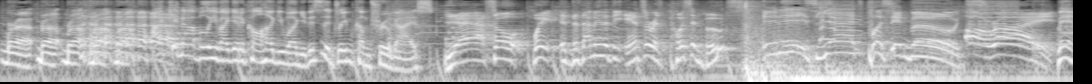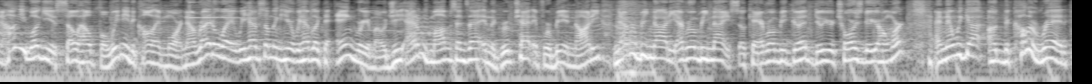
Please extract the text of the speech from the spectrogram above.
Bruh, bruh, bruh, bruh, bruh. I cannot believe I get to call Huggy Wuggy. This is a dream come true, guys. Yeah, so wait, does that mean that the answer is Puss in Boots? It is. Yeah, it's Puss in Boots. All right. Man, Huggy Wuggy is so helpful. We need to call him more. Now, right away, we have something here. We have like the angry emoji. Adam's mom sends that in the group chat if we're being naughty. Never be naughty. Everyone be nice. Okay, everyone be good. Do your chores. Do your homework. And then we got uh, the color red,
